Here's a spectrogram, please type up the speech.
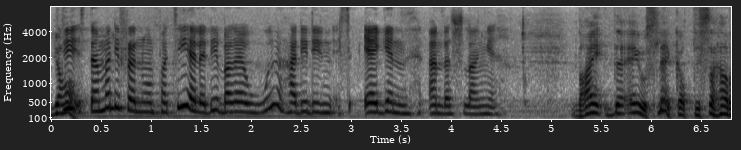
Ja. De, stemmer de fra noen parti, eller de bare wow, har de din egen Anders Lange? Nei, det er jo slik at disse her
